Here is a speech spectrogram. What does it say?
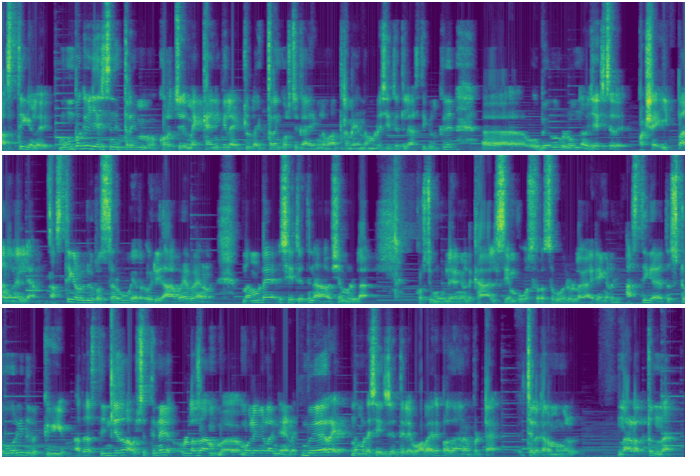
അസ്ഥികൾ മുമ്പൊക്കെ വിചാരിച്ചത് ഇത്രയും കുറച്ച് മെക്കാനിക്കൽ ആയിട്ടുള്ള ഇത്രയും കുറച്ച് കാര്യങ്ങൾ മാത്രമേ നമ്മുടെ ശരീരത്തിലെ അസ്ഥികൾക്ക് ഉപയോഗമുള്ളൂ എന്നാണ് വിചാരിച്ചത്. പക്ഷേ ഇപ്പം അങ്ങനല്ല. അസ്ഥികൾ ഒരു റിസർവോയർ ഒരു അവയവമാണ് നമ്മുടെ ശരീരത്തിന് ആവശ്യമുള്ള കുറച്ച് മൂലകങ്ങളുണ്ട്. കാൽസ്യം ഫോസ്ഫറസ് പോലുള്ള കാര്യങ്ങൾ അസ്ഥികകത്ത് സ്റ്റോർ ചെയ്ത് വെക്കുകയും അത് അസ്ഥിന്റെതും ആവശ്യത്തിന് ഉള്ള മൂലകങ്ങൾ തന്നെയാണ്. വേറെ നമ്മുടെ ശരീരത്തിലെ വളരെ പ്രധാനപ്പെട്ട ചില കർമ്മങ്ങൾ നടത്തുന്ന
